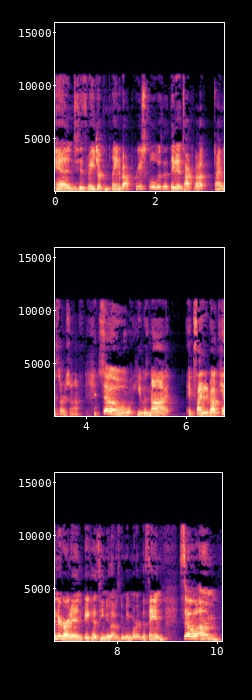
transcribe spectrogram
And his major complaint about preschool was that they didn't talk about dinosaurs enough. So he was not excited about kindergarten because he knew that was going to be more of the same. So, um,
